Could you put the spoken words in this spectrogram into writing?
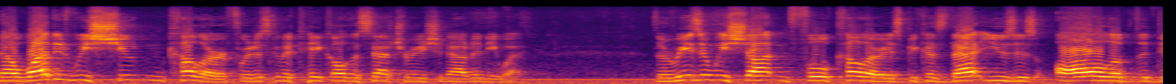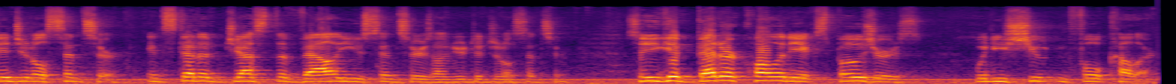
Now, why did we shoot in color if we're just going to take all the saturation out anyway? The reason we shot in full color is because that uses all of the digital sensor instead of just the value sensors on your digital sensor. So you get better quality exposures when you shoot in full color,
